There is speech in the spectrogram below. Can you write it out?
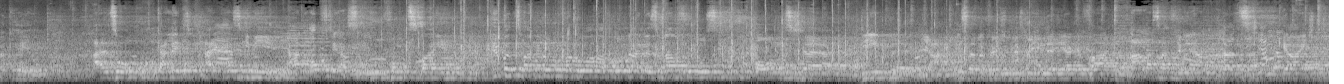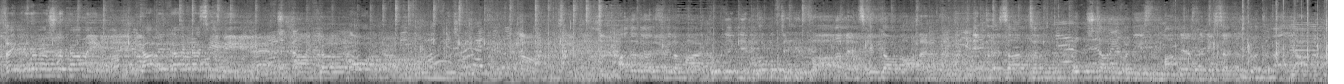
Okay. Also, Galet Al-Kasimi hat auf der ersten Prüfung zwei, über zwei Minuten verloren aufgrund eines Flammfuß und äh, dem ja, ist er natürlich ein bisschen hinterhergefahren, aber es hat für den Platz gereicht. Thank you very much for coming. Galet Al-Kasimi and Michael Orr. Hat er euch wieder mal dicke Punkte gefahren. Es gibt auch noch einen interessanten Umstand über diesen Mann, der ist nämlich seit über drei Jahren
